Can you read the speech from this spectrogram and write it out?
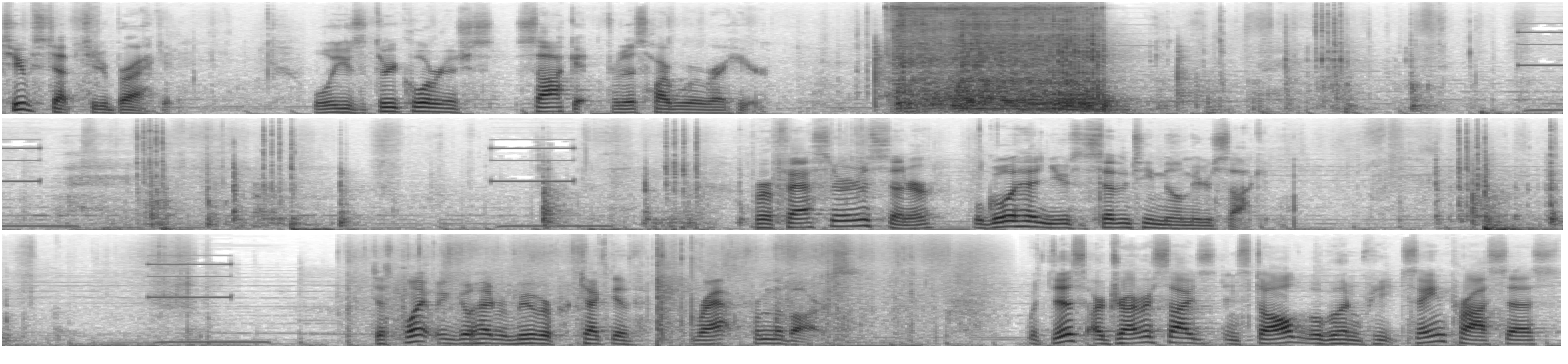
tube steps to the bracket. We'll use a 3 quarter inch socket for this hardware right here. For a fastener in the center, we'll go ahead and use a 17 millimeter socket. At this point, we can go ahead and remove our protective wrap from the bars. With this, our driver's side is installed. We'll go ahead and repeat the same process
